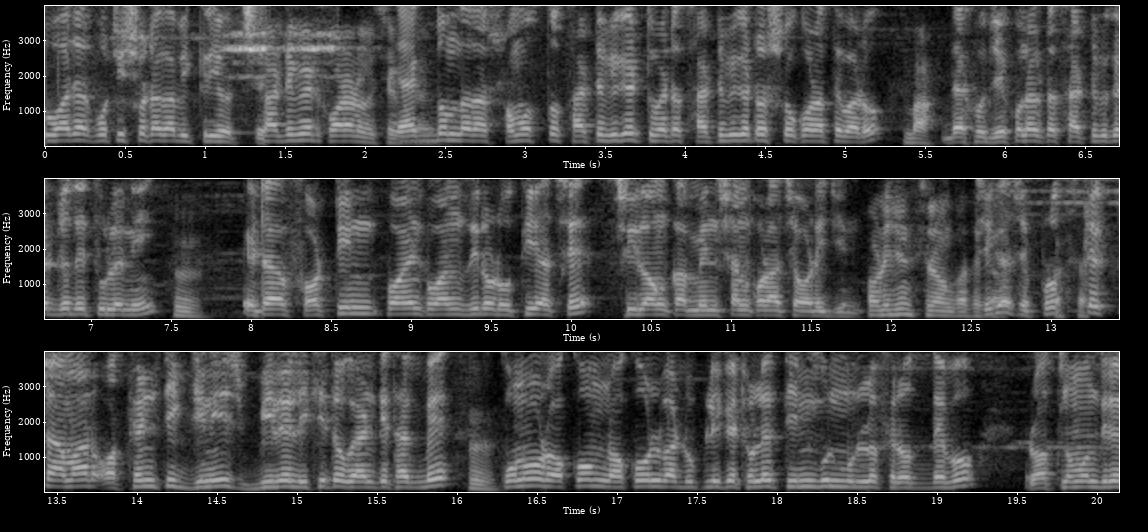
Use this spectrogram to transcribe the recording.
দু হাজার পঁচিশশো টাকা বিক্রি হচ্ছে। সার্টিফিকেট করা রয়েছে একদম দাদা সমস্ত সার্টিফিকেট তুমি একটা সার্টিফিকেটও শো করাতে পারো। দেখো যে কোনো একটা সার্টিফিকেট যদি তুলে নিই এটা ফোরটিন পয়েন্ট ওয়ান জিরো রতি আছে শ্রীলঙ্কা মেনশন করা আছে অরিজিন অরিজিন শ্রীলঙ্কা ঠিক আছে? প্রত্যেকটা আমার অথেন্টিক জিনিস বিলে লিখিত গ্যারান্টি থাকবে। কোনো রকম নকল বা ডুপ্লিকেট হলে তিন গুণ মূল্য ফেরত দেবো। রত্ন মন্দিরে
